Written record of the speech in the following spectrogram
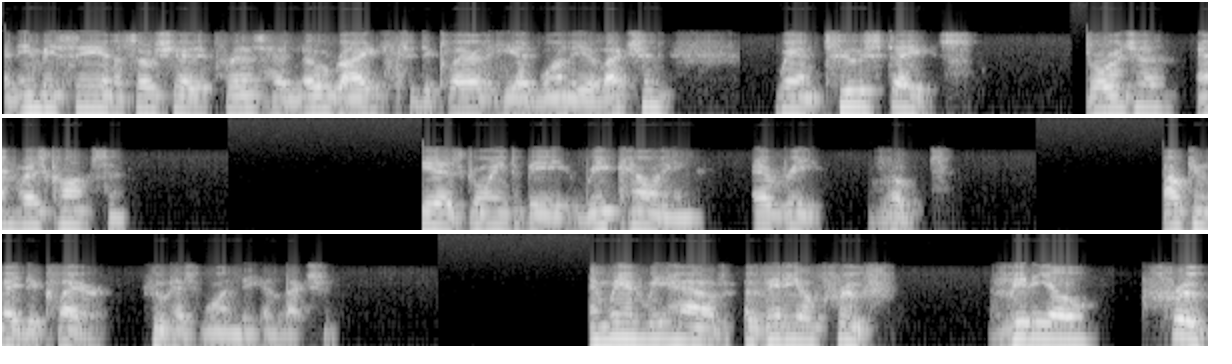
And NBC and Associated Press had no right to declare that he had won the election when two states, Georgia and Wisconsin, is going to be recounting every vote. How can they declare who has won the election? And when we have a video proof, video proof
